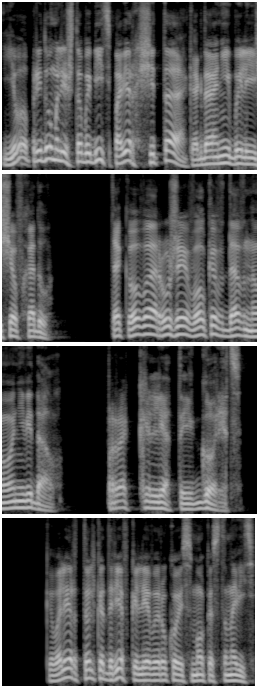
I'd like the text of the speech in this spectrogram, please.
Его придумали, чтобы бить поверх щита, когда они были еще в ходу. Такого оружия Волков давно не видал. Проклятый горец! Кавалер только древко левой рукой смог остановить,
